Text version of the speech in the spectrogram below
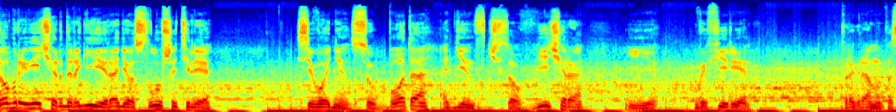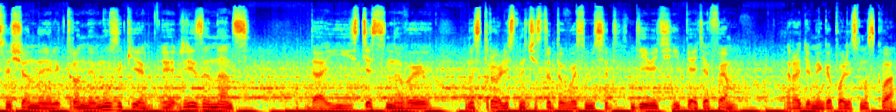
Добрый вечер, дорогие радиослушатели. Сегодня суббота, 11 часов вечера, и в эфире программа, посвященная электронной музыке «Резонанс». Да, и, естественно, вы настроились на частоту 89,5 FM, эм, радио Мегаполис Москва.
